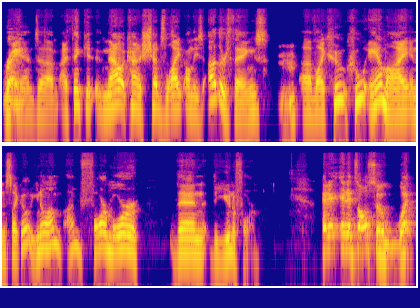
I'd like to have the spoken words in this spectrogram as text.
Right. And um, I think it, now it kind of sheds light on these other things mm-hmm. of like who who am I? And it's like, oh, you know, I'm I'm far more than the uniform. And it, and it's also what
